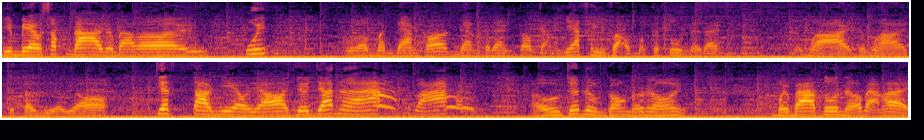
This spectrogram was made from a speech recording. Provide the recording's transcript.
Chim beo sắp đau rồi, bạn ơi. Ui rồi mình đang có đang đang có cảm giác hy vọng ở cái tuần này đây. Đúng rồi đúng rồi, chết tao nhiều do. Chết tao nhiều do, chưa chết nữa hả? Ba. Ừ chết đường con nữa rồi. 13 tuần nữa bạn ơi.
